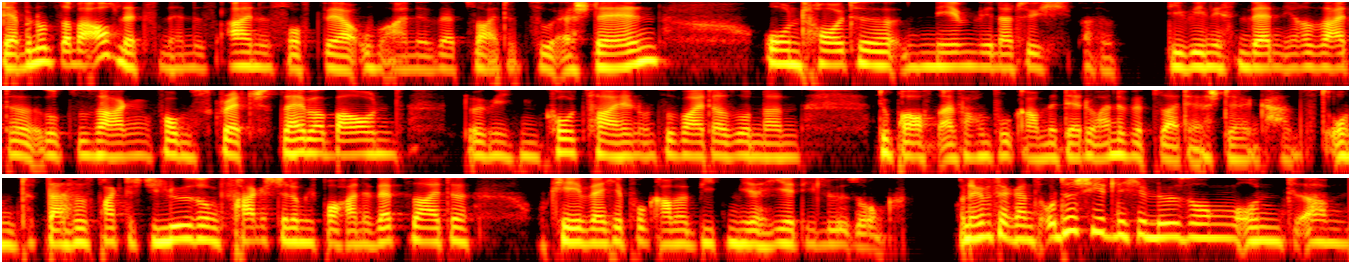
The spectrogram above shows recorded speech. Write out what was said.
der benutzt aber auch letzten Endes eine Software, um eine Webseite zu erstellen. Und heute nehmen wir natürlich, also die wenigsten werden ihre Seite sozusagen vom Scratch selber bauen, irgendwelchen Codezeilen und so weiter, sondern du brauchst einfach ein Programm, mit der du eine Webseite erstellen kannst. Und das ist praktisch die Lösung, die Fragestellung, ich brauche eine Webseite. Okay, welche Programme bieten mir hier die Lösung? Und da gibt es ja ganz unterschiedliche Lösungen und ähm,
